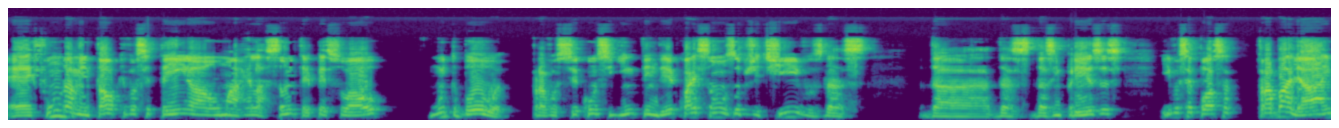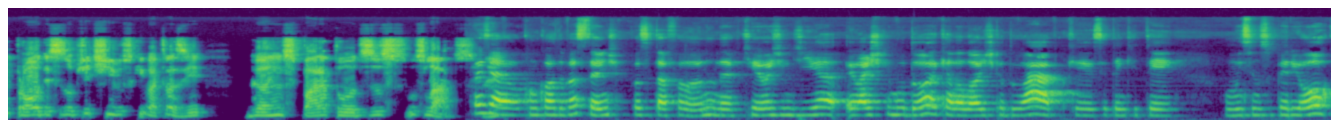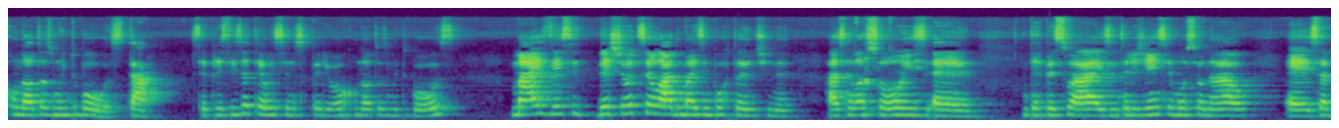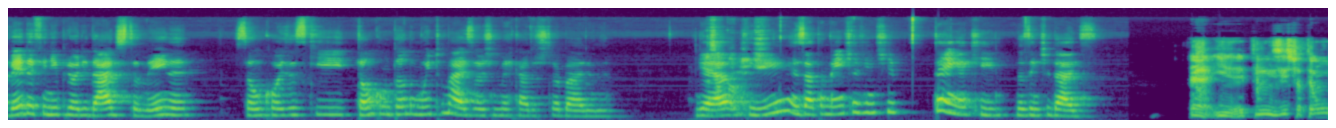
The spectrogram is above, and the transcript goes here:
é fundamental que você tenha uma relação interpessoal muito boa para você conseguir entender quais são os objetivos das, da, das, das empresas e você possa trabalhar em prol desses objetivos que vai trazer ganhos para todos os, os lados. Pois né? é, eu concordo bastante com o que você está falando, né? Porque hoje em dia eu acho que mudou aquela lógica do ah, porque você tem que ter um ensino superior com notas muito boas. Tá, você precisa ter um ensino superior com notas muito boas, mas esse deixou de ser o lado mais importante, né? As relações é, interpessoais, inteligência emocional, é, saber definir prioridades também, né? são coisas que estão contando muito mais hoje no mercado de trabalho, né? E é o que exatamente a gente tem aqui nas entidades. É, e tem, existe até um,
